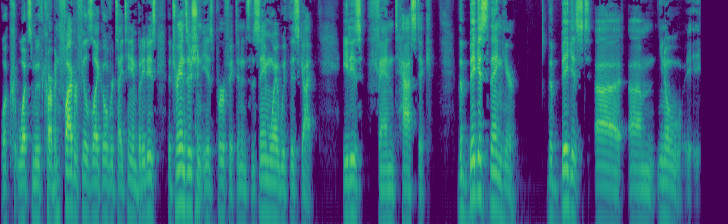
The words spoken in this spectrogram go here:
what what smooth carbon fiber feels like over titanium. But it is the transition is perfect, and it's the same way with this guy. It is fantastic. The biggest thing here, the biggest, uh, um, you know, it,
